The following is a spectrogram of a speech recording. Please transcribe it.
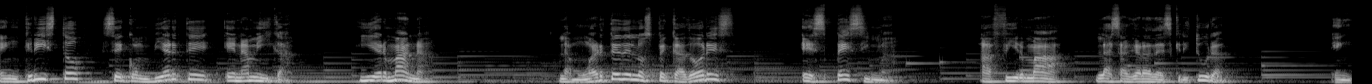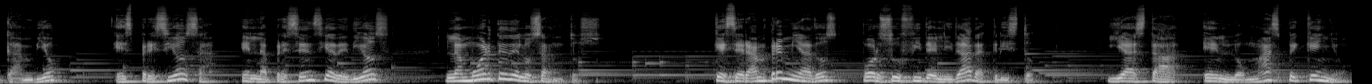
en Cristo se convierte en amiga y hermana. La muerte de los pecadores es pésima, afirma la Sagrada Escritura. En cambio, es preciosa en la presencia de Dios la muerte de los santos, que serán premiados por su fidelidad a Cristo y hasta en lo más pequeño,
